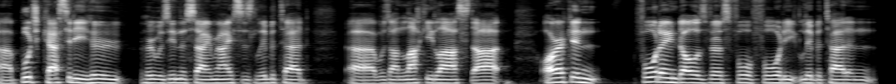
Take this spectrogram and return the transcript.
Uh, Butch Cassidy, who who was in the same race as Libertad, uh, was unlucky last start. I reckon fourteen dollars versus four forty. Libertad and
